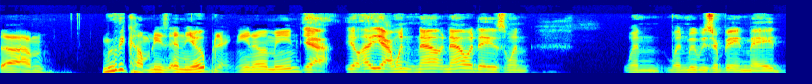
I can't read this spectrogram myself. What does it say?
um, movie companies in the opening. You know what I mean? yeah. You know, yeah, when now nowadays when when when movies are being made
